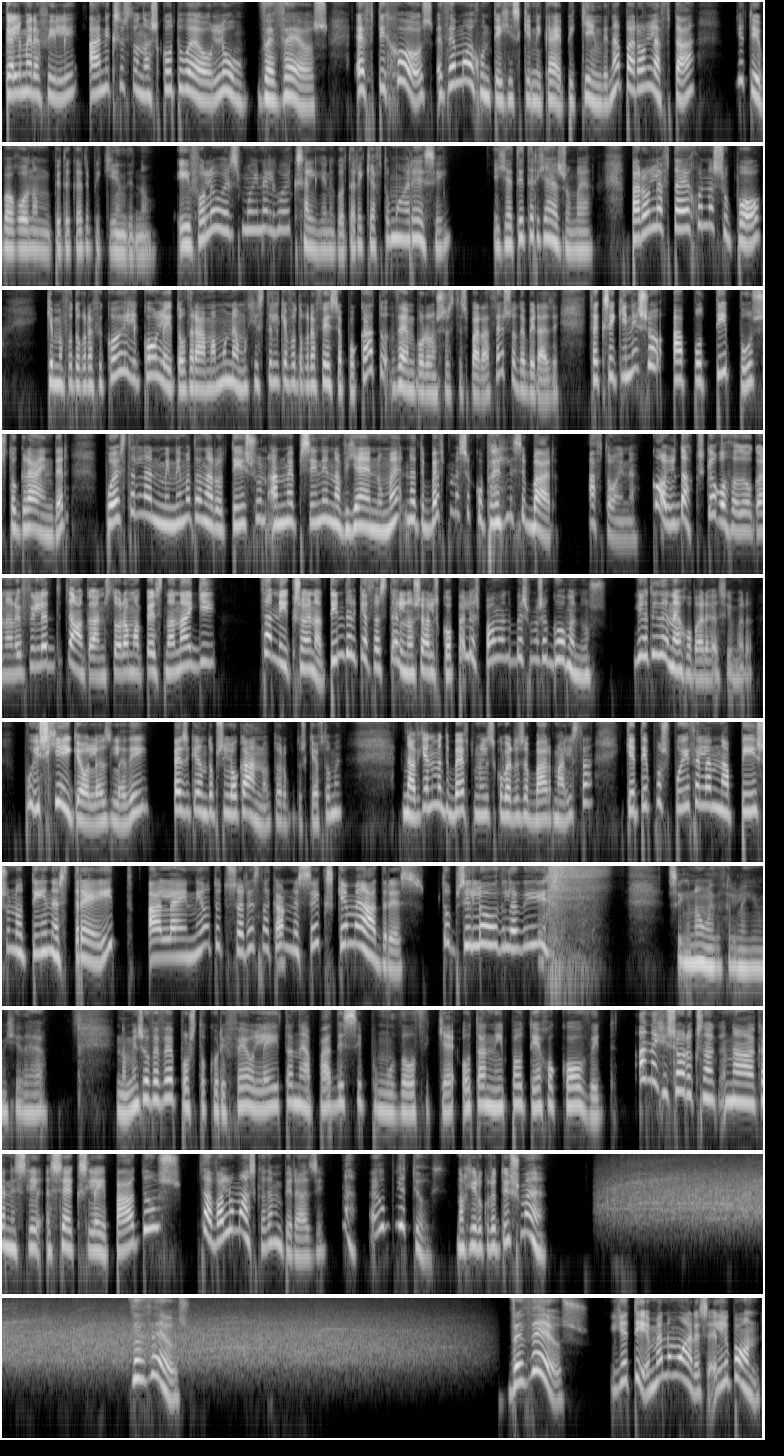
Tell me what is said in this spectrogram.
Καλημέρα, φίλοι. Άνοιξε τον ασκό του αιωλού. Βεβαίως. Ευτυχώς δεν μου έχουν τύχει σκηνικά επικίνδυνα. Παρ' όλα αυτά, γιατί είπα εγώ να μου πείτε κάτι επικίνδυνο; Οι followers μου είναι λίγο έξαλλοι γενικότερα και αυτό μου αρέσει. Γιατί ταιριάζουμε. Παρ' όλα αυτά, έχω να σου πω και με φωτογραφικό υλικό λέει το δράμα μου, να μου έχεις στείλει και φωτογραφίες από κάτω. Δεν μπορώ να σας τις παραθέσω, δεν πειράζει. Θα ξεκινήσω από τύπους στο Grindr που έστελναν μηνύματα να ρωτήσουν αν με ψήνει να βγαίνουμε, να την πέφτουμε σε κοπέλες σε μπαρ. Αυτό είναι. Κόλλη, εντάξει, και εγώ θα το έκανα, ρε φίλε. Τι να κάνεις τώρα, άμα πέσει την ανάγκη. Θα ανοίξω ένα Tinder και θα στέλνω σε άλλες κοπέλες. Πάμε να την πέσουμε σε γκόμενους. Γιατί δεν έχω παρέα σήμερα. Που ισχύει κιόλας, δηλαδή. Παίζει και να το ψιλοκάνω τώρα που το σκέφτομαι. Να βγαίνουμε την πέφτουμε λες κοπέλε σε μπαρ, μάλιστα. Και τύπους που ήθελαν να πείσουν ότι είναι straight, αλλά ενίοτε τους αρέσει να κάνουν σεξ και με άντρες. Το ψηλό, δηλαδή. Συγγνώμη, δεν θέλω να γίνω ιδέα. Νομίζω βέβαια πως το κορυφαίο λέει ήταν απάντηση που μου δόθηκε όταν είπα ότι έχω COVID. Αν έχεις όρεξη να, να κάνεις σεξ, λέει πάντως, θα βάλω μάσκα, δεν με πειράζει. Ναι, εγώ γιατί όχι. Να χειροκροτήσουμε; Βεβαίως. Βεβαίως. Γιατί, εμένα μου άρεσε. Λοιπόν,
